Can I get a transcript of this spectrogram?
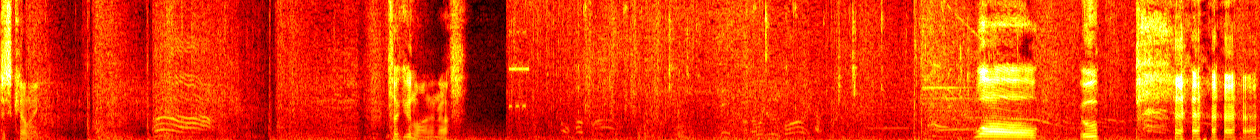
Just kill me. Took you long enough. Whoa! Oop!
